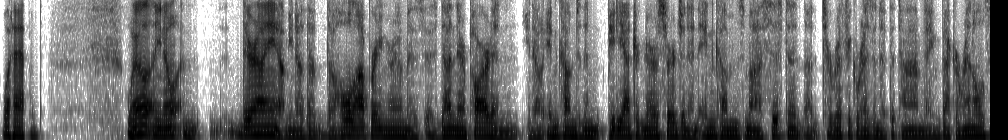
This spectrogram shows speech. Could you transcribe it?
What happened? Well, you know, there I am. You know, the, the whole operating room has, has done their part, and, you know, in comes the pediatric neurosurgeon, and in comes my assistant, a terrific resident at the time named Becca Reynolds,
